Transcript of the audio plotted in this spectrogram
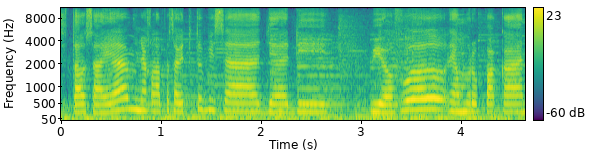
setahu saya minyak kelapa sawit itu bisa jadi biofuel yang merupakan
